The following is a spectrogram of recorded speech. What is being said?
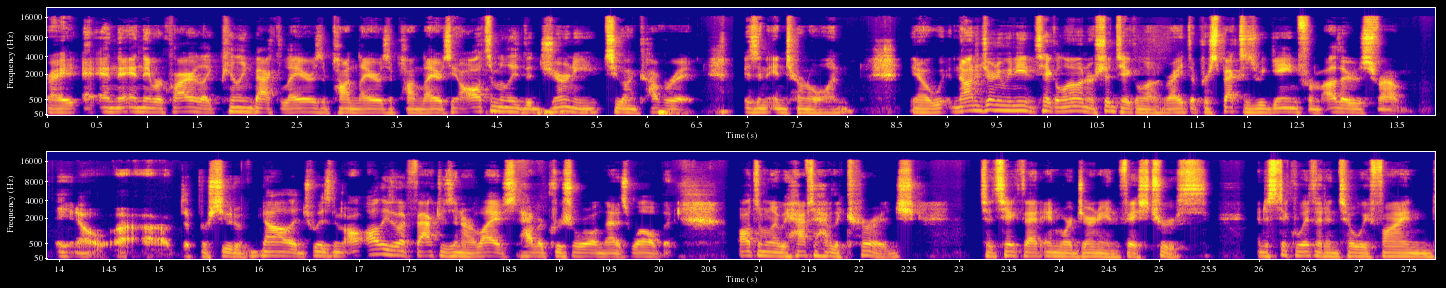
right? And and they require like peeling back layers upon layers upon layers. You know ultimately the journey to uncover it is an internal one. You know not a journey we need to take alone or should take alone right? The perspectives we gain from others from you know uh, uh, the pursuit of knowledge wisdom all, all these other factors in our lives have a crucial role in that as well. But ultimately we have to have the courage to take that inward journey and face truth and to stick with it until we find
